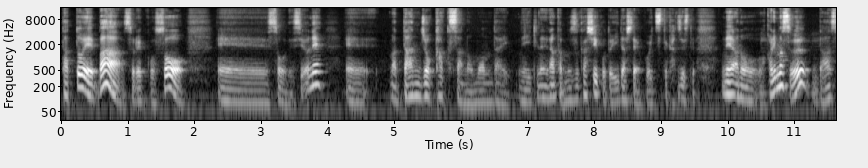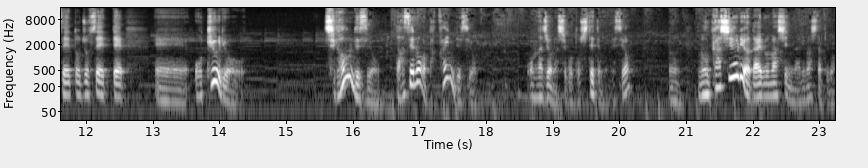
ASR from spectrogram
例えばそれこそ、えー、そうですよね、えー、まあ、男女格差の問題、ね、いきなりなんか難しいこと言い出したよこいつって感じですけど。ねあの分かります？男性と女性って、えー、お給料違うんですよ。男性の方が高いんですよ。同じような仕事しててもですよ、うん、昔よりはだいぶマシになりましたけど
